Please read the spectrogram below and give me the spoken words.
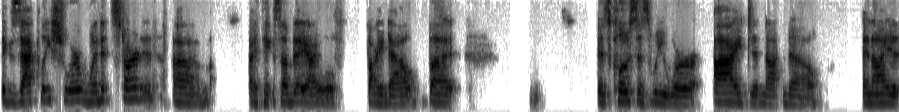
exactly sure when it started. Um, I think someday I will find out, but as close as we were, I did not know. And I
